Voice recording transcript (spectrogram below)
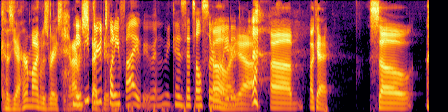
Because, yeah, her mind was racing. And I Maybe respect through it. 25 even because that's also Oh related. yeah. um, okay. So,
